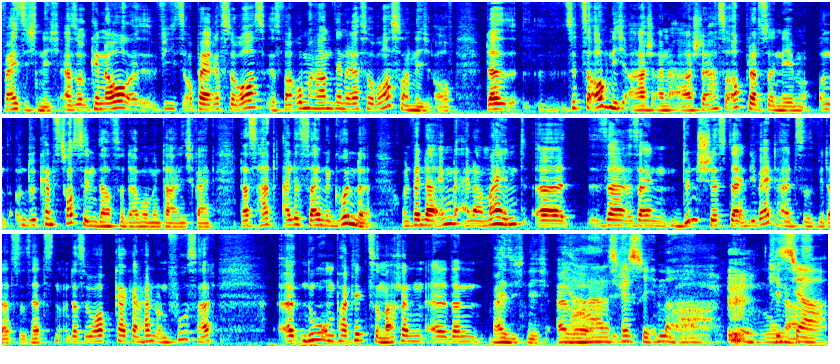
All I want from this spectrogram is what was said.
weiß ich nicht. Also genau wie es auch bei Restaurants ist. Warum haben denn Restaurants noch nicht auf? Da sitzt du auch nicht Arsch an Arsch, da hast du auch Platz daneben und, und du kannst trotzdem, darfst du da momentan nicht rein. Das hat alles seine Gründe. Und wenn da irgendeiner meint, äh, se- seinen Dünnschiss da in die Welt halt zu, wieder zu setzen und das überhaupt gar kein Hand und Fuß hat, äh, nur um ein paar Klicks zu machen, äh, dann weiß ich nicht. Also, ja, das wirst du immer haben. Das ist Chinas. ja.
